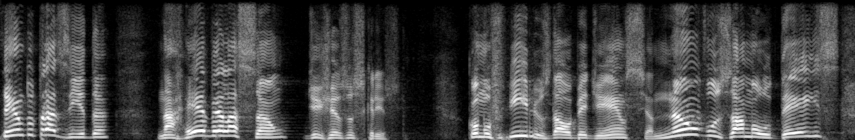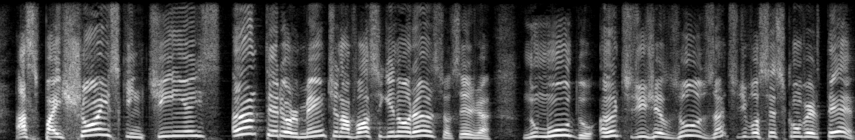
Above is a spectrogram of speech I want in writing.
sendo trazida na revelação de Jesus Cristo como filhos da obediência, não vos amoldeis as paixões que tinhais anteriormente na vossa ignorância, ou seja, no mundo, antes de Jesus, antes de você se converter.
